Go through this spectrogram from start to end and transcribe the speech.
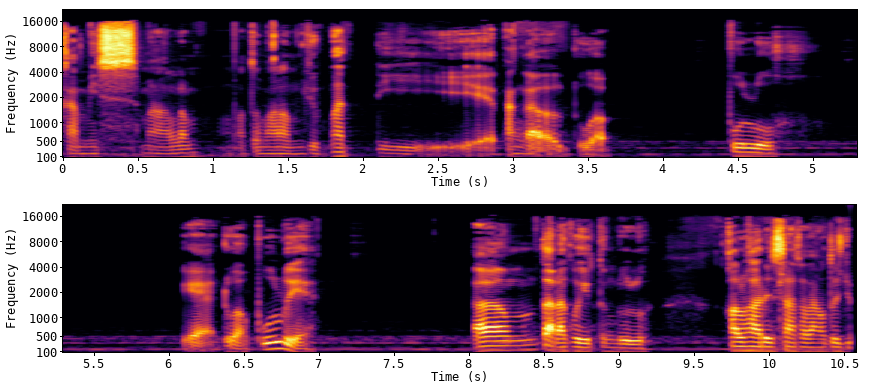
Kamis malam atau malam Jumat di tanggal 20. Ya, 20 ya. Em, ntar aku hitung dulu. Kalau hari Selasa tanggal 17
